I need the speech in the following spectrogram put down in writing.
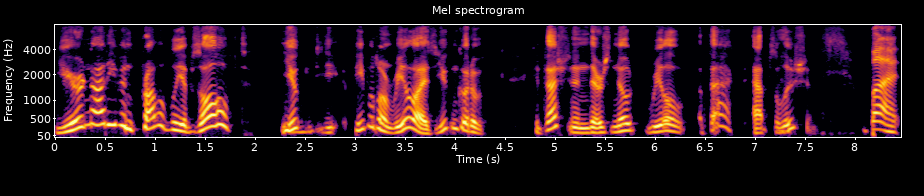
you're not even probably absolved. You Mm-hmm. y- people don't realize you can go to confession and there's no real effect, mm. absolution. but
